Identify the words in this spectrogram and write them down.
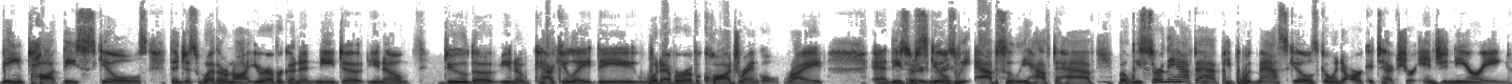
being taught these skills than just whether or not you're ever going to need to, you know, do the, you know, calculate the whatever of a quadrangle, right? And these are skills we absolutely have to have, but we certainly have to have people with math skills go into architecture, engineering,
